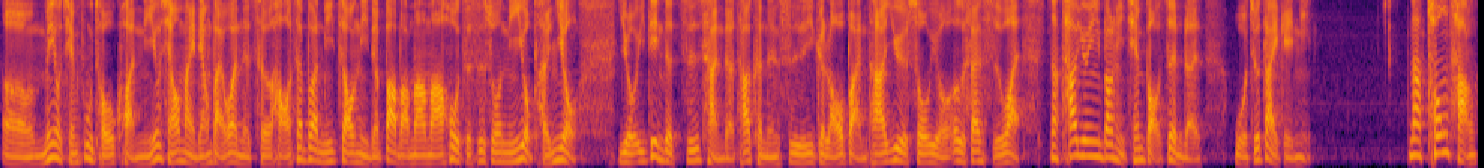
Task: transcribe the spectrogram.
呃，没有钱付头款，你又想要买两百万的车，好，再不然你找你的爸爸妈妈，或者是说你有朋友有一定的资产的，他可能是一个老板，他月收有二三十万，那他愿意帮你签保证人，我就贷给你。那通常。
